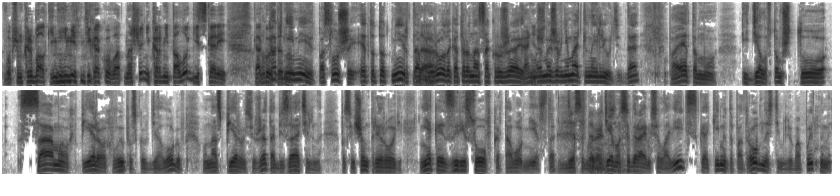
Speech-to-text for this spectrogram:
в общем, к рыбалке не имели никакого отношения, к орнитологии скорее Ну какой-то. как ну, не имеют? Послушай, это тот мир, та Да. природа, которая нас окружает. Мы, Конечно. мы же внимательные люди, да? Поэтому и дело в том, что с самых первых выпусков диалогов у нас первый сюжет обязательно посвящен природе. Некая зарисовка того места, Где собираемся. где мы собираемся ловить, с какими-то подробностями любопытными,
